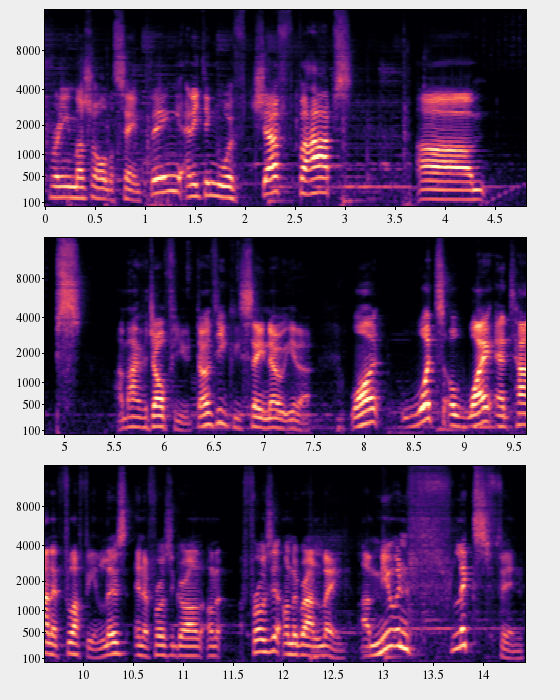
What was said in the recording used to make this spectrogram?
pretty much all the same thing. Anything with Jeff, perhaps? Um, psst, I might have a job for you. Don't think you can say no either. What? What's a white and tan and fluffy and lives in a frozen ground on a frozen underground lake? A mutant Flinxfin.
